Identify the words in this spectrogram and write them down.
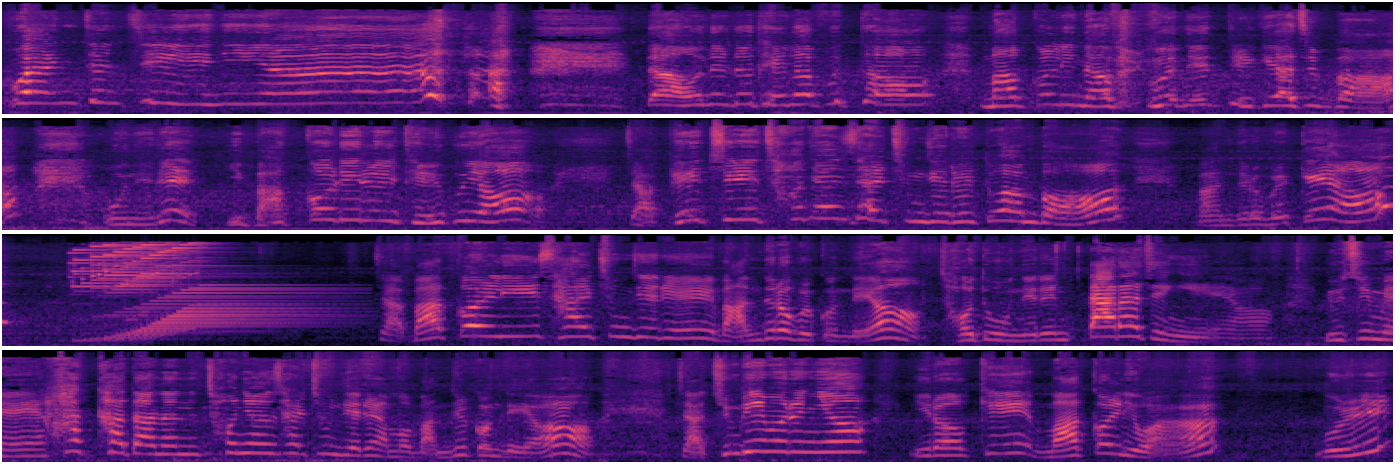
완전 찐이야. 나 오늘도 대낮부터 막걸리 나발문에 들게 하지 마. 오늘은 이 막걸리를 들고요. 자, 배추의 천연살 충제를 또 한번 만들어 볼게요. 자, 막걸리 살충제를 만들어 볼 건데요. 저도 오늘은 따라쟁이에요. 요즘에 핫하다는 천연 살충제를 한번 만들 건데요. 자, 준비물은요. 이렇게 막걸리와 물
